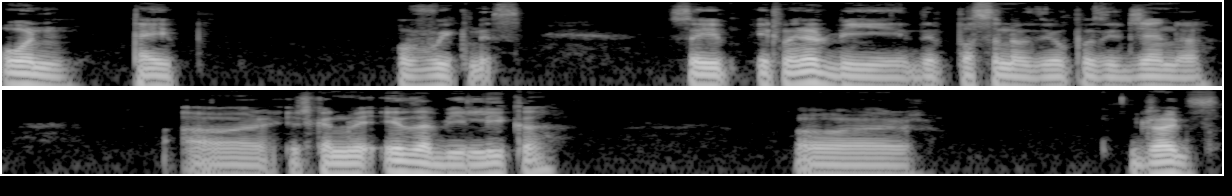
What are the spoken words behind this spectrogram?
own type of weakness. So it, it may not be the person of the opposite gender, or it can either be liquor or drugs,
